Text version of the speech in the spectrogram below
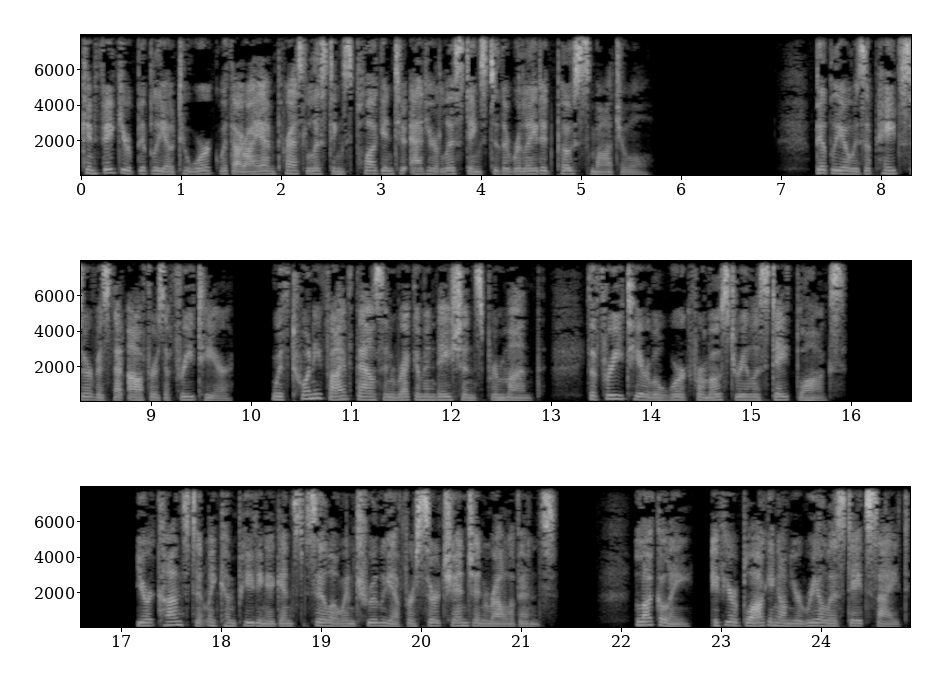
Configure Bibblio to work with our IMpress listings plugin to add your listings to the related posts module. Bibblio is a paid service that offers a free tier. With 25,000 recommendations per month, the free tier will work for most real estate blogs. You're constantly competing against Zillow and Trulia for search engine relevance. Luckily, if you're blogging on your real estate site,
